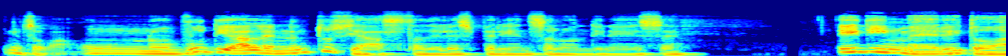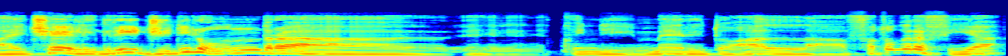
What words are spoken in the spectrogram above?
Insomma, un Woody Allen entusiasta dell'esperienza londinese. Ed in merito ai cieli grigi di Londra, eh, quindi in merito alla fotografia,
